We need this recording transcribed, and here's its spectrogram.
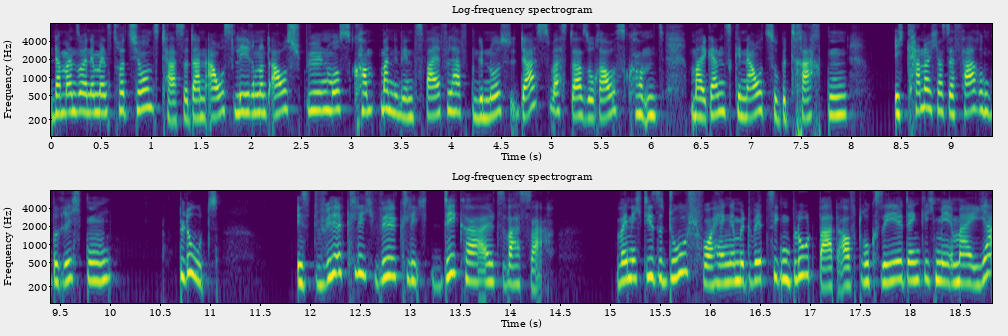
Da man so eine Menstruationstasse dann ausleeren und ausspülen muss, kommt man in den zweifelhaften Genuss, das, was da so rauskommt, mal ganz genau zu betrachten Ich kann euch aus Erfahrung berichten, Blut ist wirklich, wirklich dicker als Wasser. Wenn ich diese Duschvorhänge mit witzigem Blutbadaufdruck sehe, denke ich mir immer, ja,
